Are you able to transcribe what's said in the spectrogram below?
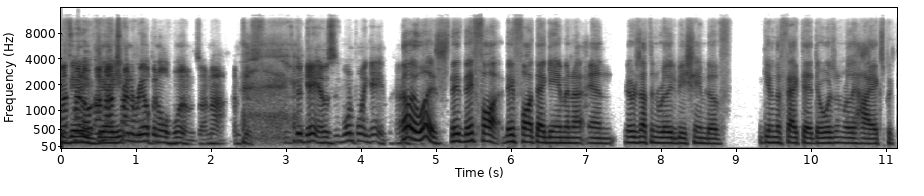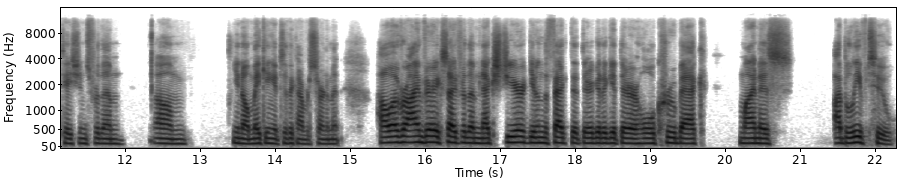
I'm very, to, I'm very not trying to reopen old wounds. I'm not. I'm just. It was a good game. It was one point game. No, it was. They they fought. They fought that game, and uh, and there was nothing really to be ashamed of, given the fact that there wasn't really high expectations for them, um, you know, making it to the conference tournament. However, I'm very excited for them next year, given the fact that they're going to get their whole crew back, minus, I believe, two.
